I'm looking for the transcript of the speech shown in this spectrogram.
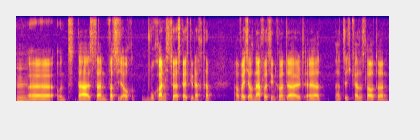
Mhm. Äh, und da ist dann, was ich auch, woran ich zuerst gar nicht gedacht habe, aber weil ich auch nachvollziehen konnte, halt, äh, hat sich Kaiserslautern,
